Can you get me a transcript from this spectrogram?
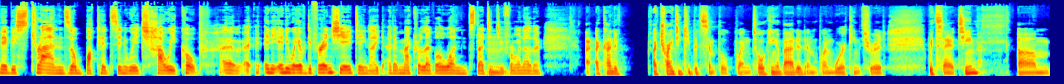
maybe strands or buckets in which how we cope? Uh, any any way of differentiating like at a macro level one strategy mm. from another? I, I, kind of i try to keep it simple when talking about it and when working through it with say a team um,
